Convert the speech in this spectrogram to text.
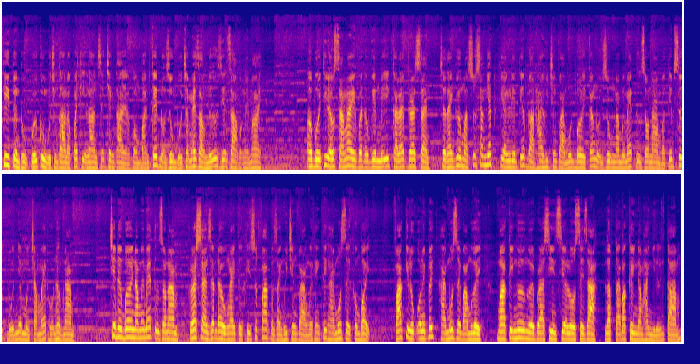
khi tuyển thủ cuối cùng của chúng ta là Quách Thị Lan sẽ tranh tài ở vòng bán kết nội dung 400m rào nữ diễn ra vào ngày mai. Ở buổi thi đấu sáng nay, vận động viên Mỹ Caleb Dressen trở thành gương mặt xuất sắc nhất khi anh liên tiếp đoạt hai huy chương vàng môn bơi các nội dung 50m tự do nam và tiếp sức 4 x 100m hỗn hợp nam. Trên đường bơi 50m tự do nam, Dresen dẫn đầu ngay từ khi xuất phát và giành huy chương vàng với thành tích 21 giây 07, phá kỷ lục Olympic 21 giây 30 mà kỳ ngư người Brazil Cielo Cesar lập tại Bắc Kinh năm 2008.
